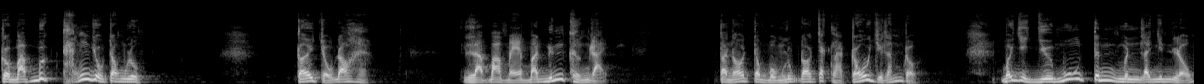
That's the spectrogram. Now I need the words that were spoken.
Rồi bà bước thẳng vô trong luôn Tới chỗ đó ha, Là bà mẹ bà đứng khựng lại Ta nói trong bụng lúc đó chắc là rối dữ lắm rồi Bởi vì vừa muốn tin mình là nhìn lộn,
